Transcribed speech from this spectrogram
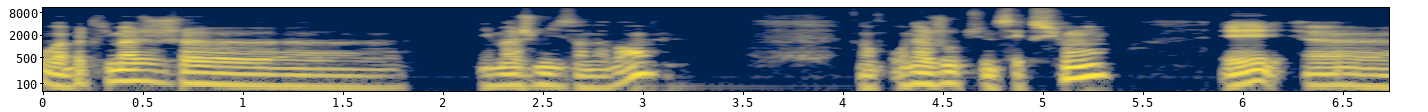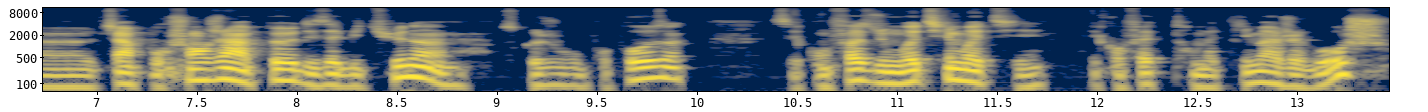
on va mettre l'image euh, l'image mise en avant. Donc on ajoute une section. Et tiens, pour changer un peu des habitudes, ce que je vous propose, c'est qu'on fasse du moitié-moitié. Et qu'en fait, on mette l'image à gauche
